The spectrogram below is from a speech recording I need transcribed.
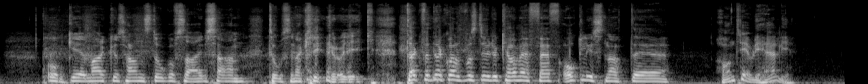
Och eh, Marcus han stod offside så han tog sina kryckor och gick. Tack för att ni har kollat på Studio KMFF och lyssnat. Eh, ha en trevlig helg.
